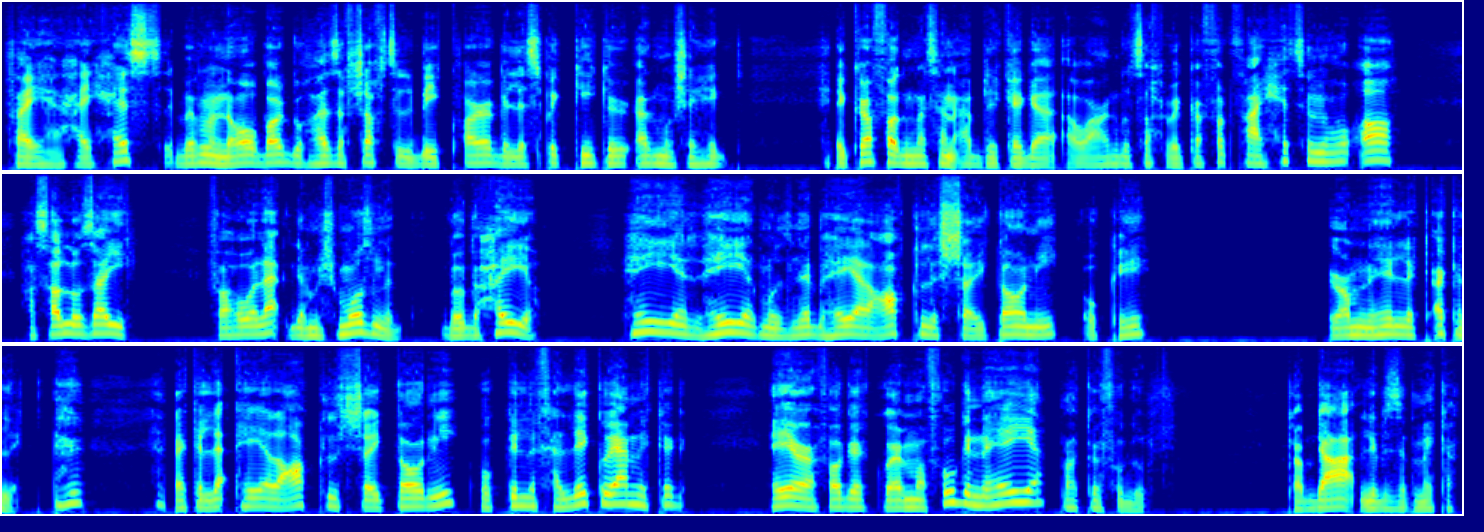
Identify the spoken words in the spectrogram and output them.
فهيحس بما إن هو برضه هذا الشخص اللي بيتفرج السبكتيتر المشاهد. اترفض مثلا قبل كده أو عنده صاحب اترفض فهيحس إن هو آه حصل له زي. فهو لأ ده مش مذنب ده ضحية. هي هي المذنبة هي العقل الشيطاني okay؟ رغم إن هي اللي لكن لأ هي العقل الشيطاني okay اللي خلته يعمل كده. هي رفضت والمفروض إن هي ما ترفضوش. طب ده عقل بذمتك.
